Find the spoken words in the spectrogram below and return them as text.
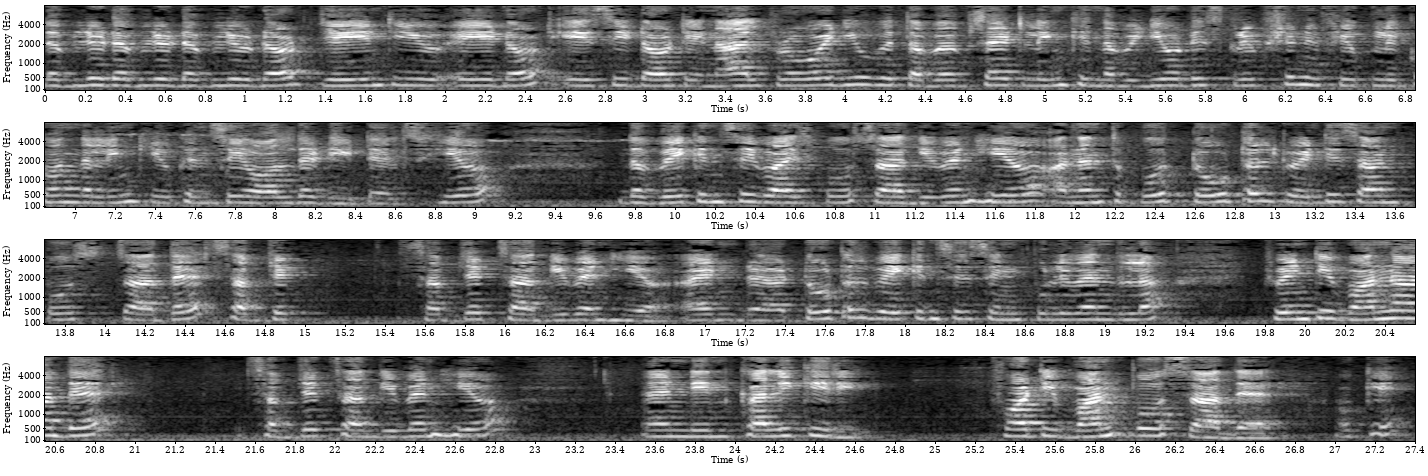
www.jntua.ac.in. I'll provide you with a website link in the video description. If you click on the link, you can see all the details. Here, the vacancy wise posts are given here. Anantapur, total 27 posts are there. Subject subjects are given here. And uh, total vacancies in Pulivendula, 21 are there. Subjects are given here. And in Kalikiri, 41 posts are there. Okay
